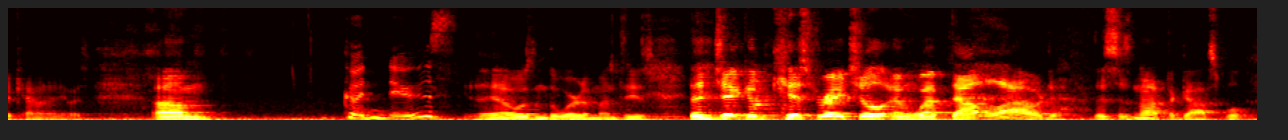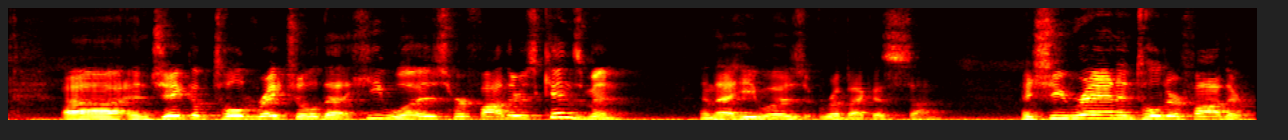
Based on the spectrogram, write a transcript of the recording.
account, anyways. Um, Good news. Yeah, it wasn't the word I meant to use. Then Jacob kissed Rachel and wept out loud. This is not the gospel. Uh, and Jacob told Rachel that he was her father's kinsman and that he was Rebekah's son. And she ran and told her father.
